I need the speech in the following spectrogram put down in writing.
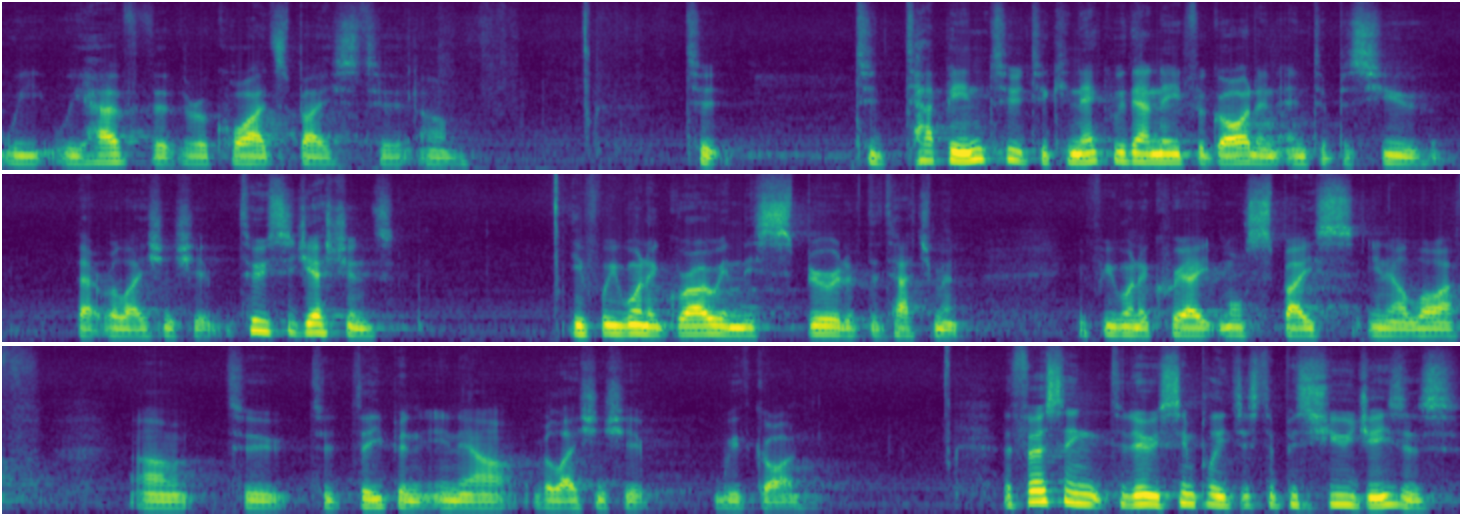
we, we have the, the required space to, um, to, to tap into, to connect with our need for God and, and to pursue that relationship. Two suggestions if we want to grow in this spirit of detachment, if we want to create more space in our life um, to, to deepen in our relationship with God. The first thing to do is simply just to pursue Jesus.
